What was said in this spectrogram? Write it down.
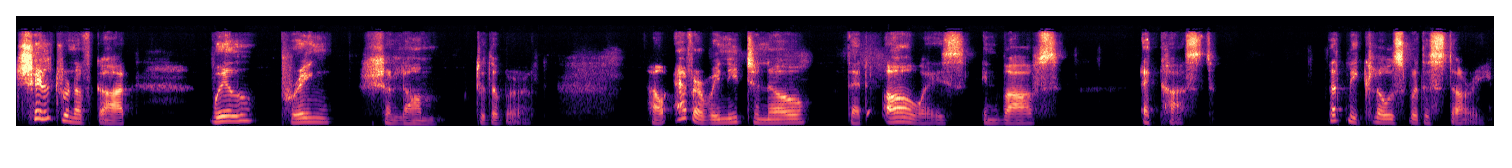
Children of God will bring shalom to the world. However, we need to know that always involves a cost. Let me close with a story.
